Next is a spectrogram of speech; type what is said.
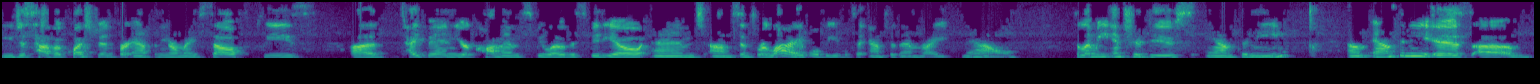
you just have a question for Anthony or myself, please uh, type in your comments below this video. And um, since we're live, we'll be able to answer them right now. So let me introduce Anthony. Um, Anthony is um,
